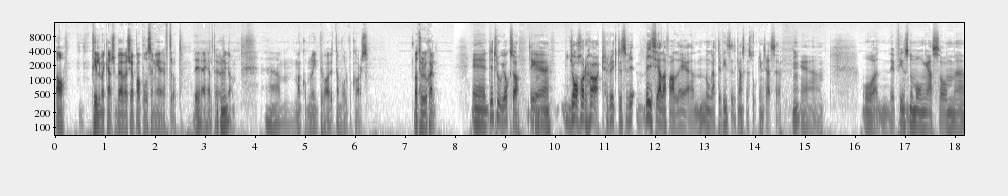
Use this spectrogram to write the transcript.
ja, till och med kanske behöva köpa på sig mer efteråt. Det är jag helt övertygad om. Mm. Man kommer nog inte vara utan Volvo Cars. Vad tror du själv? Eh, det tror jag också. Det, mm. Jag har hört, ryktesvis i alla fall, är nog att det finns ett ganska stort intresse. Mm. Och det finns nog många som, eh,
